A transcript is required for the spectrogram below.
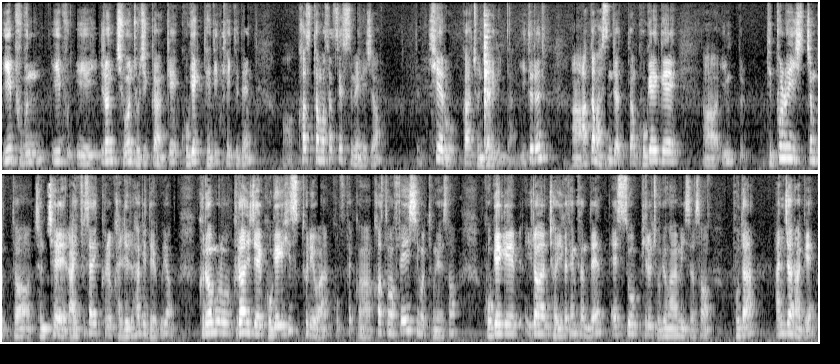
이 부분 이, 부- 이 이런 지원 조직과 함께 고객 데디케이트된 어, 커스터머 석세스 매니저 TLO가 존재하게 됩니다. 이들은 아, 아까 말씀드렸던 고객의 어, 인플- 디플로이 시점부터 전체 라이프 사이클을 관리를 하게 되고요. 그러므로 그런 이제 고객의 히스토리와 고- 어, 커스터머 페이싱을 통해서 고객의 이러한 저희가 생성된 SOP를 적용함에 있어서 보다 안전하게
